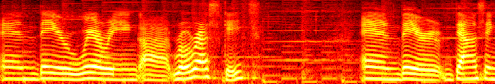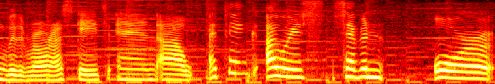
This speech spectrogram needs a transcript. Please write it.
and they are wearing uh, roller skates, and they are dancing with roller skates. And uh, I think I was seven or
